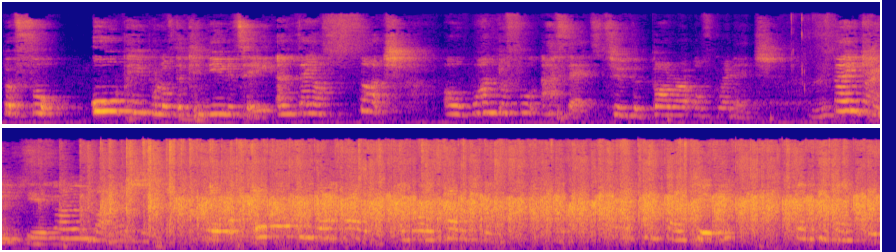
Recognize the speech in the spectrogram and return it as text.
but for all people of the community. And they are such a wonderful asset to the Borough of Greenwich. Thank, Thank you, you. so much for all your help and your encouragement. Thank you, thank you. Thank you, thank you.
